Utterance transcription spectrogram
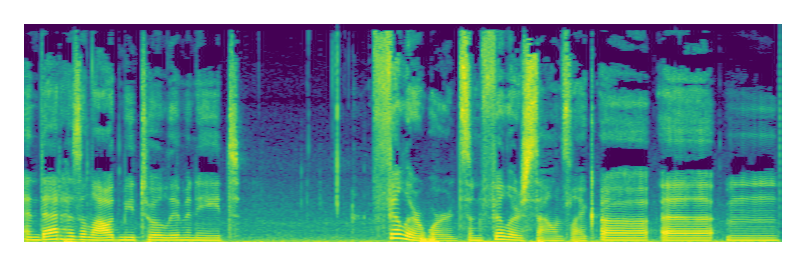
and that has allowed me to eliminate filler words and filler sounds like uh uh mm.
